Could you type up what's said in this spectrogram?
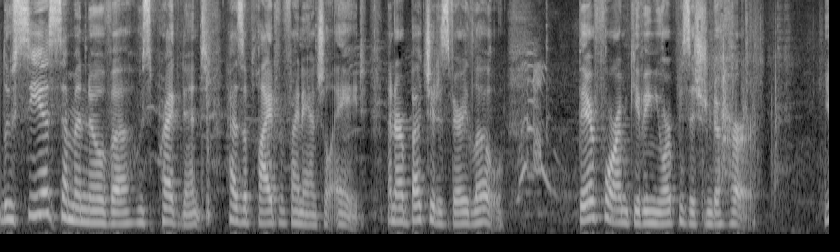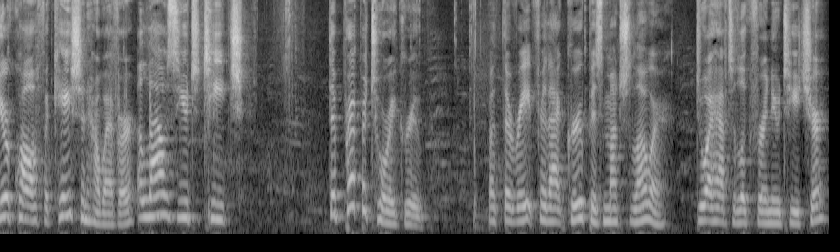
Lucia Semenova, who's pregnant, has applied for financial aid, and our budget is very low. Therefore, I'm giving your position to her. Your qualification, however, allows you to teach the preparatory group. But the rate for that group is much lower. Do I have to look for a new teacher?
